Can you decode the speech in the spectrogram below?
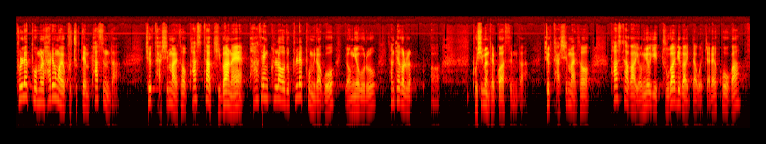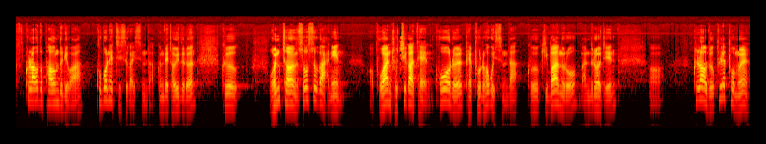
플랫폼을 활용하여 구축된 파스입니다. 즉 다시 말해서 파스타 기반의 파생 클라우드 플랫폼이라고 영역으로 선택을 어, 보시면 될 것 같습니다. 즉 다시 말해서 파스타가 영역이 두 가지가 있다고 했잖아요. 코어가 클라우드 파운드리와 쿠버네티스가 있습니다. 근데 저희들은 그 원천 소스가 아닌 어, 보안 조치가 된 코어를 배포를 하고 있습니다. 그 기반으로 만들어진 어, 클라우드 플랫폼을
